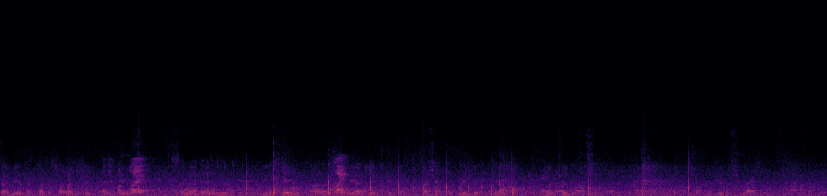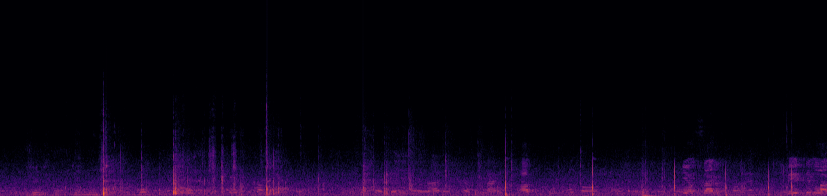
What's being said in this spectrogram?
orçamento quase o salário dele presidente, senador, ninguém fala, e a gente que tem, a gente, o PT que tem. Mantido o mantido o Gente, está tudo bom. Pensaram, veio lá.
